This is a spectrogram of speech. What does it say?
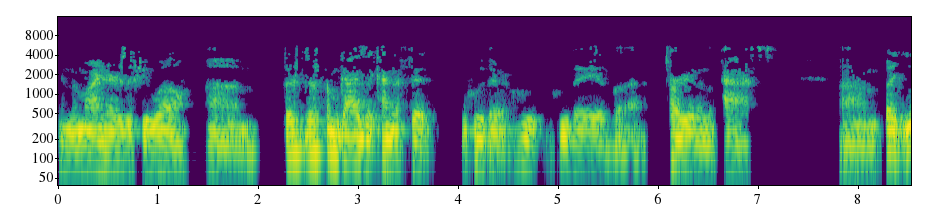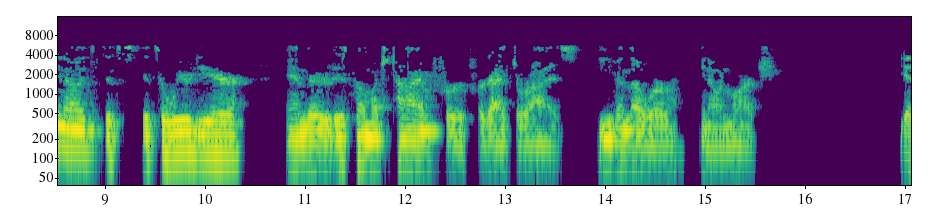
in the minors, if you will. Um, there's there's some guys that kind of fit who they who who they have uh, targeted in the past. Um, but you know, it's it's it's a weird year, and there is so much time for for guys to rise, even though we're you know in March. Yeah,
